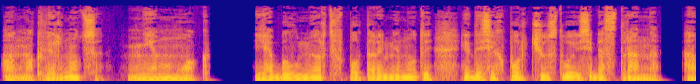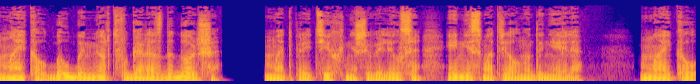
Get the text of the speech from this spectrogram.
Он мог вернуться? Не мог. Я был мертв полторы минуты и до сих пор чувствую себя странно, а Майкл был бы мертв гораздо дольше. Мэт притих, не шевелился и не смотрел на Даниэля. Майкл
